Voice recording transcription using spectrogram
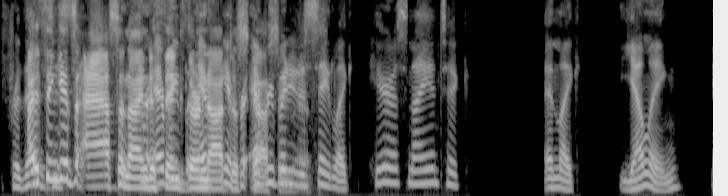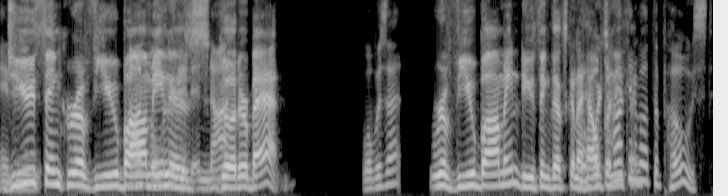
for them i think it's say- asinine to think they're not yeah, discussing for everybody this. to say like hear us Niantic and like yelling and do you think review bombing is not- good or bad what was that? review bombing. Do you think that's going to But help We're talking anything? about the post.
